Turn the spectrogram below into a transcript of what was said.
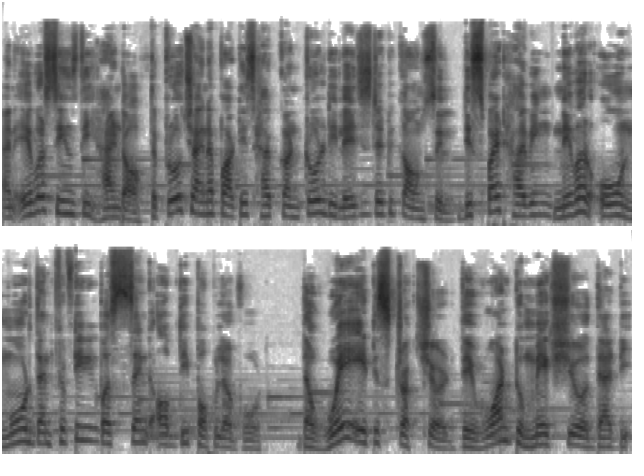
And ever since the handoff, the pro-China parties have controlled the Legislative Council despite having never owned more than 50% of the popular vote. The way it is structured, they want to make sure that the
